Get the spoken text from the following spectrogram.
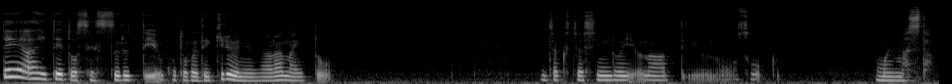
で相手と接するっていうことができるようにならないとめちゃくちゃしんどいよなっていうのをすごく思いました。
